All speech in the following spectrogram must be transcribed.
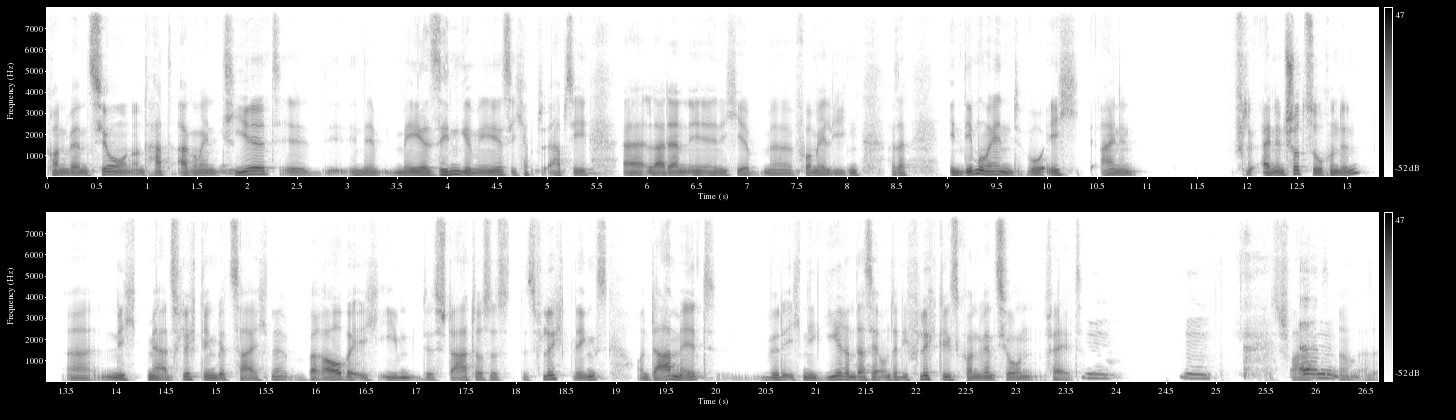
Konvention und hat argumentiert äh, in der Mail sinngemäß, ich habe hab sie äh, leider nicht hier äh, vor mir liegen, gesagt, in dem Moment, wo ich einen, einen Schutzsuchenden äh, nicht mehr als Flüchtling bezeichne, beraube ich ihm des Statuses des Flüchtlings und damit würde ich negieren, dass er unter die Flüchtlingskonvention fällt. Hm. Hm. Schwarz, ähm, ne? also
